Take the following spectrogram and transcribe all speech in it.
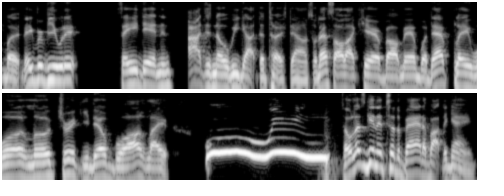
but they reviewed it. Say he didn't. I just know we got the touchdown. So that's all I care about, man. But that play was a little tricky there, boy. I was like, woo wee. So let's get into the bad about the game.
